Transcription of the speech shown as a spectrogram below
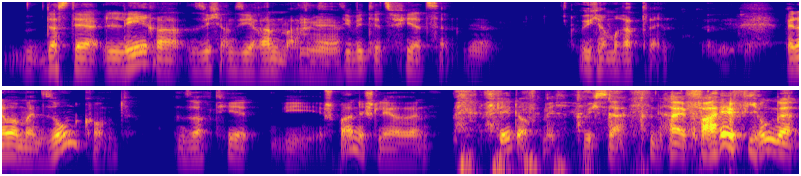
Dass der Lehrer sich an sie ranmacht, Ja. sie wird jetzt 14, Ja. würde ich am Rad drehen. Wenn aber mein Sohn kommt und sagt, hier, die Spanischlehrerin steht auf mich, würde ich sagen, High Five, Junge.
